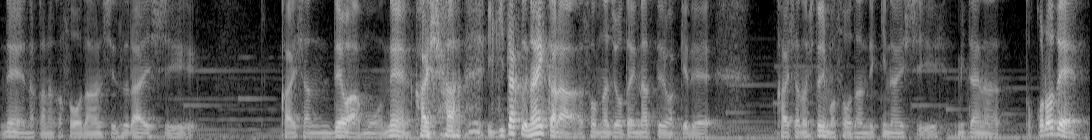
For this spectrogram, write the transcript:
ね、なかなか相談しづらいし、会社ではもうね、会社行きたくないからそんな状態になってるわけで、会社の人にも相談できないし、みたいなところで、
